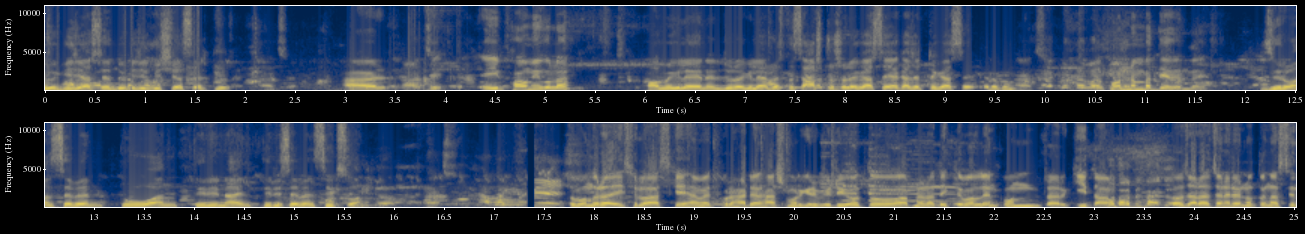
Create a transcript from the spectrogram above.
দুই কেজি আছে দুই কেজির বেশি আছে আর কি। আচ্ছা। আর যে এই ফার্মি গুলা? ফাউমি গেলে এনে জোড়া গেলে বেচতেছে আটশোশো টাকা আছে এক হাজার টাকা আছে এরকম। ফোন নাম্বার দিয়ে দেন ভাই। Zero one seven two one three nine three seven six one. তো বন্ধুরা এই ছিল আজকে হামেদপুর হাটের হাঁস মুরগির ভিডিও। তো আপনারা দেখতে পারলেন কোনটার কি দাম। তো যারা চ্যানেলে নতুন আসছেন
